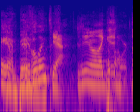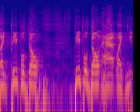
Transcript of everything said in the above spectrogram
Ambivalent. yeah, you know, like uh, like people don't people don't have like you,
